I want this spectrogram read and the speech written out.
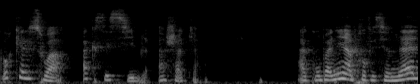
pour qu'elles soient accessibles à chacun. Accompagner un professionnel,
